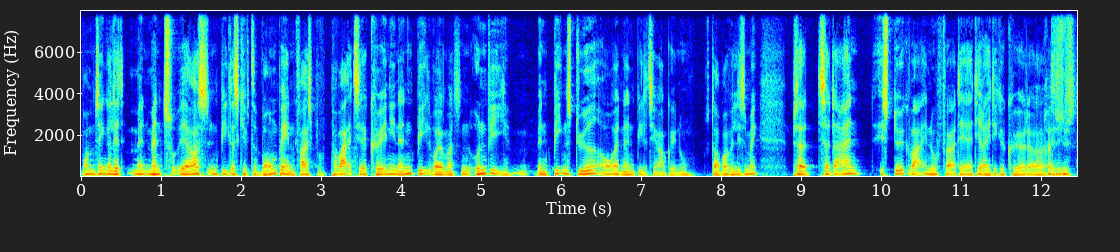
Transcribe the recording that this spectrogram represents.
hvor man tænker lidt, men man tog, jeg er også en bil, der skiftede vognbanen faktisk på, på vej til at køre ind i en anden bil, hvor jeg måtte sådan undvige, men bilen styrede over i den anden bil, og tænkte, okay, nu stopper vi ligesom, ikke? Så, så der er en, et stykke vej nu, før det er, at de rigtig kan køre det, og Præcis. jeg synes,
